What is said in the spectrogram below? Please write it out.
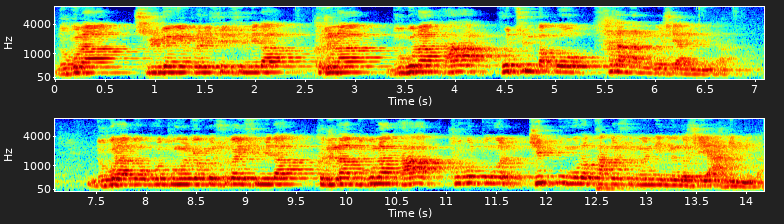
누구나 질병에 걸릴 수 있습니다. 그러나 누구나 다 고침받고 살아나는 것이 아닙니다. 누구라도 고통을 겪을 수가 있습니다. 그러나 누구나 다 그 고통을 기쁨으로 바꿀 수는 있는 것이 아닙니다.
